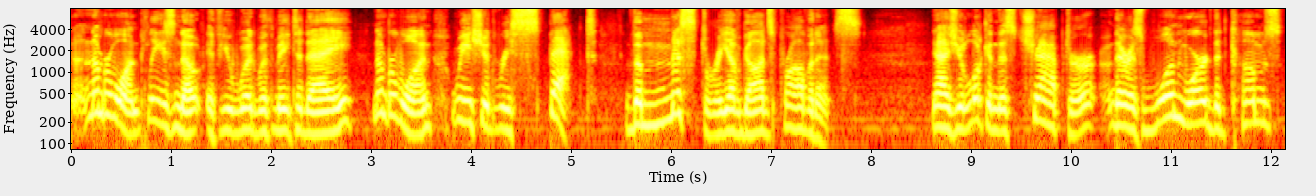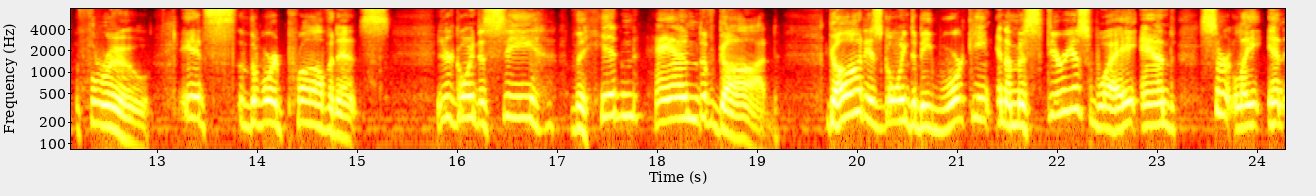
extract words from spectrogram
Number one, please note, if you would, with me today. Number one, we should respect the mystery of God's providence. Now, as you look in this chapter, there is one word that comes through. It's the word providence. You're going to see the hidden hand of God. God is going to be working in a mysterious way and certainly in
